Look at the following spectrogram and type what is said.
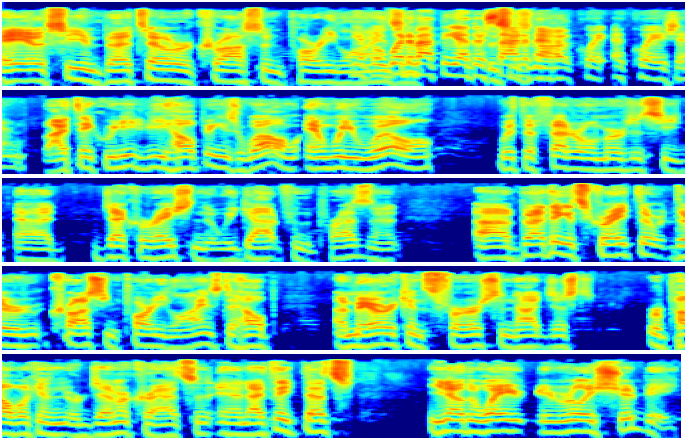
AOC and Beto are crossing party lines. Yeah, but what about the other side of that not- equa- equation? I think we need to be helping as well, and we will with the federal emergency uh, declaration that we got from the president. Uh, but I think it's great that they're crossing party lines to help Americans first and not just Republican or Democrats. And, and I think that's, you know, the way it really should be.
